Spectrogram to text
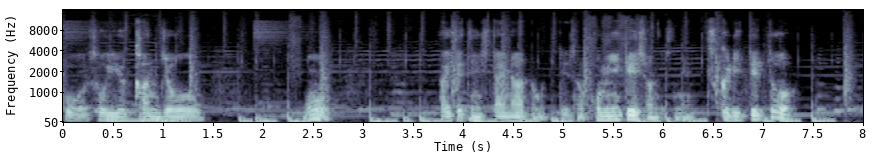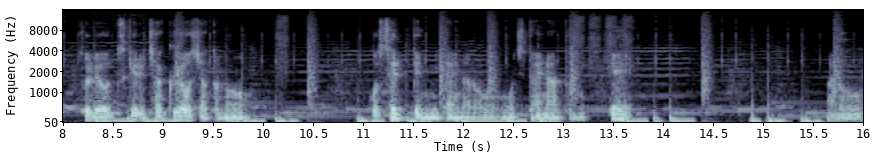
こうそういう感情を大切にしたいなと思ってそのコミュニケーションですね。作り手とそれをつける着用者とのこう接点みたいなのを持ちたいなと思ってあの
